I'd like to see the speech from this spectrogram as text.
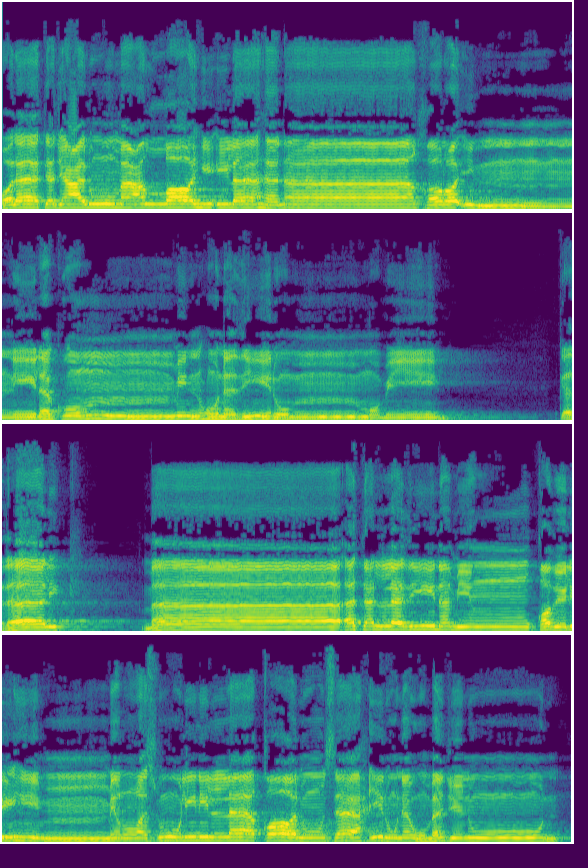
ولا تجعلوا مع الله إلهنا آخر إني لكم منه نذير مبين كذلك ما أتى الذين من قبلهم من رسول إلا قالوا ساحر أو مجنون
